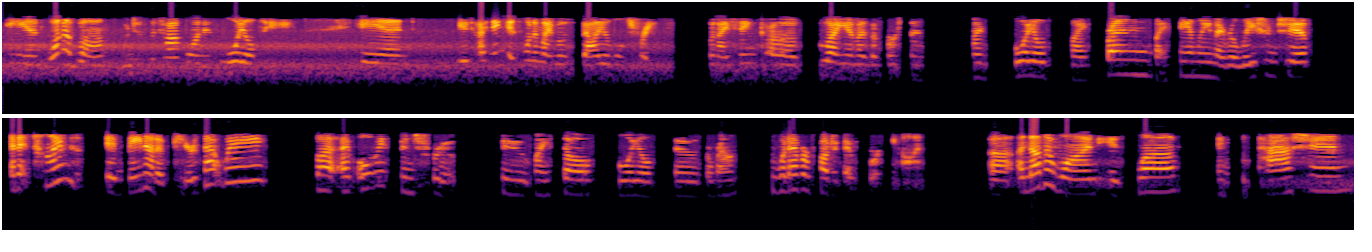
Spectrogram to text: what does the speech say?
And one of them, which is the top one, is loyalty. And it, I think it's one of my most valuable traits. When I think of who I am as a person, I'm loyal to my friends, my family, my relationship. And at times it may not appear that way, but I've always been true to myself, loyal to those around me, to whatever project I was working on. Uh, another one is love and compassion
